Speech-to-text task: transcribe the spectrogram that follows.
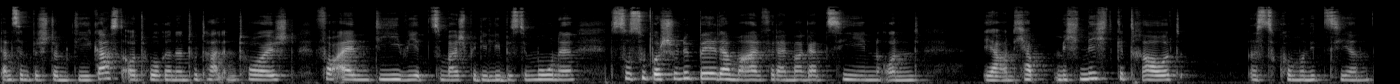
Dann sind bestimmt die Gastautorinnen total enttäuscht. Vor allem die, wie zum Beispiel die liebe Simone, so super schöne Bilder malen für dein Magazin. Und ja, und ich habe mich nicht getraut, das zu kommunizieren.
